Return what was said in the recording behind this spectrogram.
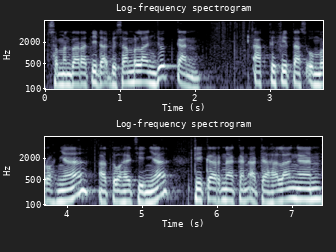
sementara tidak bisa melanjutkan aktivitas umrohnya atau hajinya dikarenakan ada halangan,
